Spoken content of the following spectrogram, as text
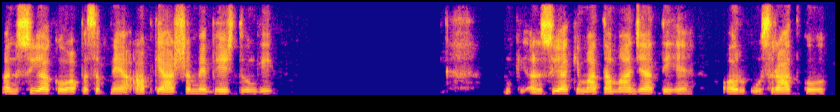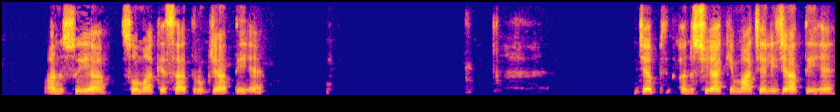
अनुसुईया को वापस अपने आपके आश्रम में भेज दूँगी। अनुसुईया की माता मान जाती है और उस रात को अनुसुईया सोमा के साथ रुक जाती है। जब अनुसुईया की माँ चली जाती है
